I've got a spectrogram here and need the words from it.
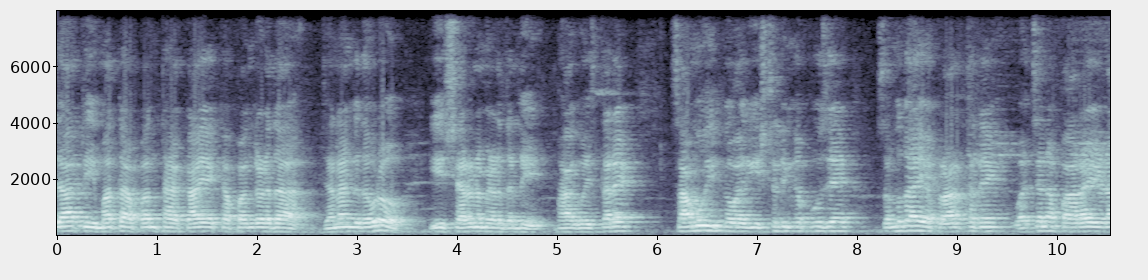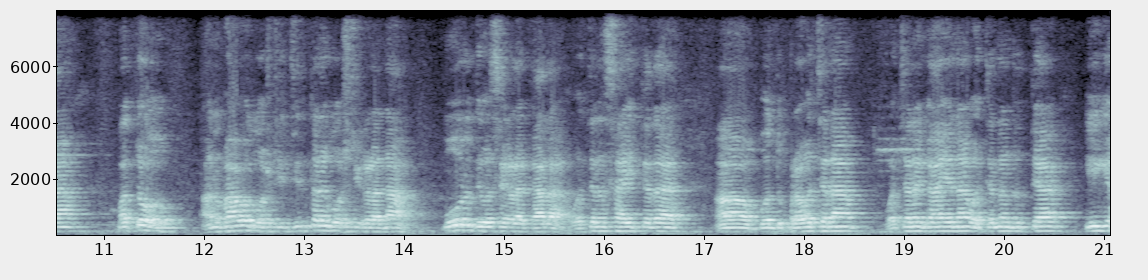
ಜಾತಿ, ಮತ, ಪಂಥ, ಕಾಯಕ, ಪಂಗಡದ ಜನಾಂಗದವರು ಈ ಶರಣ ಮೇಳದಲ್ಲಿ ಭಾಗವಹಿಸ್ತಾರೆ. ಸಾಮೂಹಿಕವಾಗಿ ಇಷ್ಟಲಿಂಗ ಪೂಜೆ, ಸಮುದಾಯ ಪ್ರಾರ್ಥನೆ, ವಚನ ಪಾರಾಯಣ ಮತ್ತು ಅನುಭವಗೋಷ್ಠಿ, ಚಿಂತನಗೋಷ್ಠಿಗಳನ್ನು ಮೂರು ದಿವಸಗಳ ಕಾಲ ವಚನ ಸಾಹಿತ್ಯದ ಒಂದು ಪ್ರವಚನ, ವಚನ ಗಾಯನ, ವಚನ ನೃತ್ಯ, ಹೀಗೆ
